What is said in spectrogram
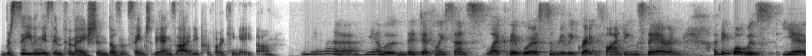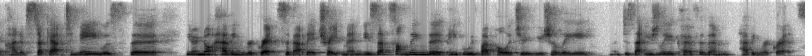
receiving this information doesn't seem to be anxiety provoking either. Yeah, yeah. Well, there definitely sounds like there were some really great findings there. And I think what was, yeah, kind of stuck out to me was the, you know, not having regrets about their treatment. Is that something that people with bipolar 2 usually, does that usually occur for them, having regrets?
